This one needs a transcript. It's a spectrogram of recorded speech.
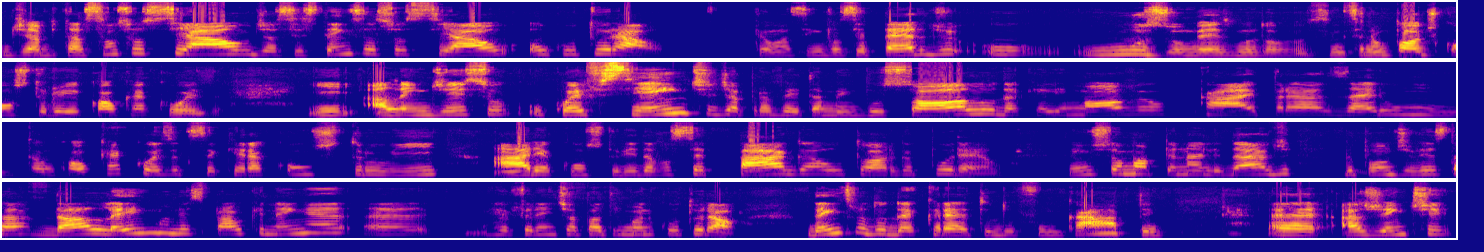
de habitação social, de assistência social ou cultural. Então, assim, você perde o, uso mesmo do. Assim, você não pode construir qualquer coisa. E, além disso, o coeficiente de aproveitamento do solo daquele imóvel cai para 0,1. Então, qualquer coisa que você queira construir, a área construída, você paga, outorga por ela. Então, isso é uma penalidade do ponto de vista da lei municipal, que nem é, é referente a patrimônio cultural. Dentro do decreto do FUNCAP, é, a gente,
